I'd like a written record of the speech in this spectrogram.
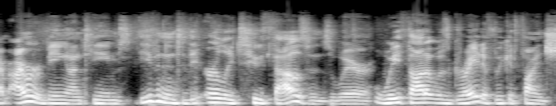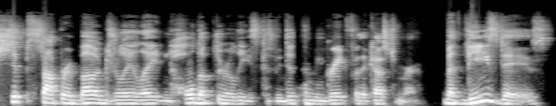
I remember being on teams even into the early 2000s where we thought it was great if we could find ship stopper bugs really late and hold up the release because we did something great for the customer. But these days,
